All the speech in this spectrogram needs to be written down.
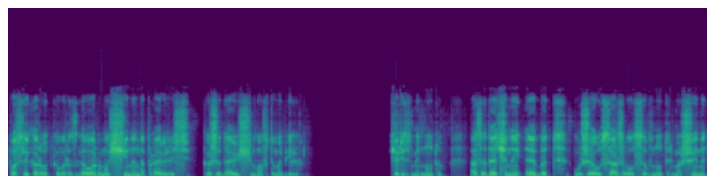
После короткого разговора мужчины направились к ожидающему автомобилю. Через минуту озадаченный Эббот уже усаживался внутрь машины,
